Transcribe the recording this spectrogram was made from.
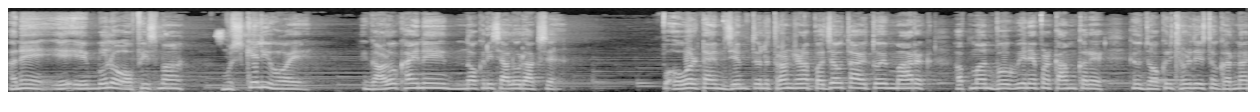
અને એ એ બોલો, ઓફિસમાં મુશ્કેલી હોય ગાળો ખાઈને નોકરી ચાલુ રાખશે. ઓવર ટાઈમ જેમ તો ત્રણ જણા પજવતા હોય તો એ માર અપમાન ભોગવીને પણ કામ કરે. કે હું નોકરી છોડી દઈશ તો ઘરના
